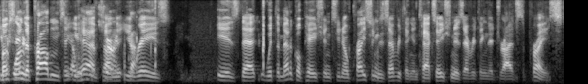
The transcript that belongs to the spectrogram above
But one of the problems that you, know, you have, Tom, that you raise is that with the medical patients, you know, pricing is everything and taxation is everything that drives the price.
